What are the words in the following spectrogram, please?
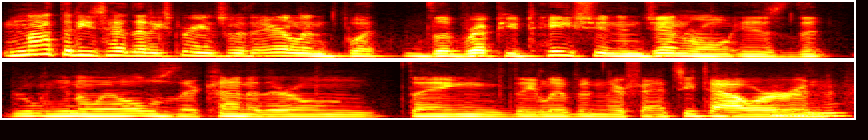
not that he's had that experience with Erland, but the reputation in general is that you know elves they're kind of their own thing. They live in their fancy tower, and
